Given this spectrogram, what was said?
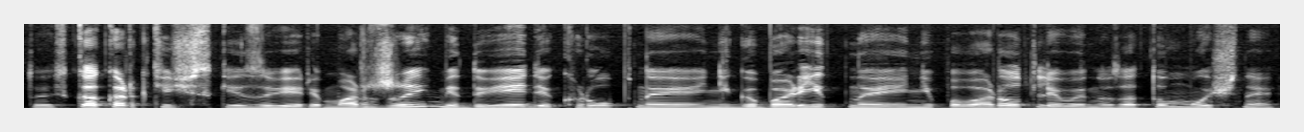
То есть как арктические звери. Моржи, медведи, крупные, негабаритные, неповоротливые, но зато мощные.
